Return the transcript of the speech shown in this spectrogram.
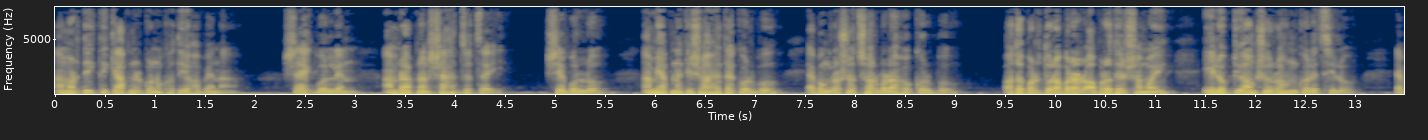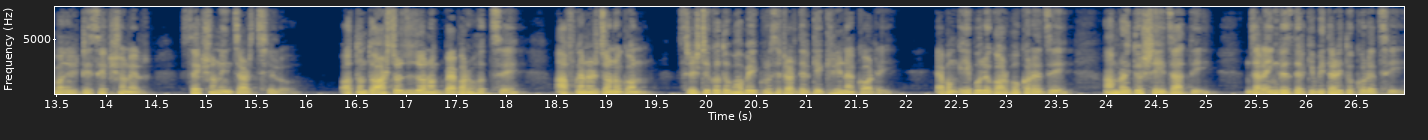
আমার দিক থেকে আপনার কোনো ক্ষতি হবে না। শেখ বললেন, আমরা আপনার সাহায্য চাই। সে বলল, আমি আপনাকে সহায়তা করব এবং রসদ সরবরাহ করব। অতপর তোরাবরার অবরোধের সময় এই লোকটি অংশগ্রহণ করেছিল এবং একটি সেকশনের সেকশন ইনচার্জ ছিল। অত্যন্ত আশ্চর্যজনক ব্যাপার হচ্ছে, আফগানের জনগণ সৃষ্টিগতভাবেই ক্রুসেডারদেরকে ঘৃণা করে এবং এই বলে গর্ব করে যে, আমরাই তো সেই জাতি যারা ইংরেজদেরকে বিতাড়িত করেছি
